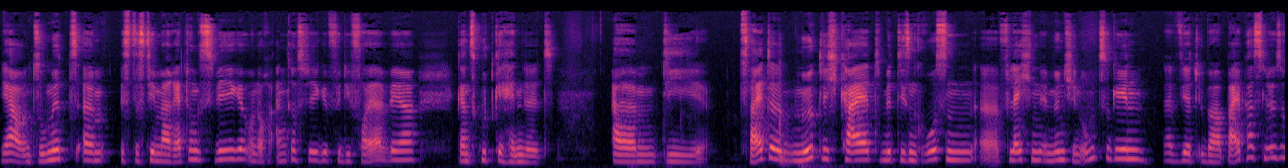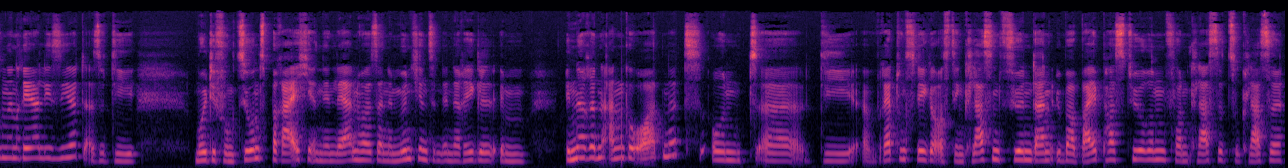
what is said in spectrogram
Ja, und somit ähm, ist das Thema Rettungswege und auch Angriffswege für die Feuerwehr ganz gut gehandelt. Ähm, die zweite Möglichkeit, mit diesen großen äh, Flächen in München umzugehen, wird über Bypasslösungen realisiert. Also die Multifunktionsbereiche in den Lernhäusern in München sind in der Regel im Inneren angeordnet und äh, die Rettungswege aus den Klassen führen dann über Bypasstüren von Klasse zu Klasse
